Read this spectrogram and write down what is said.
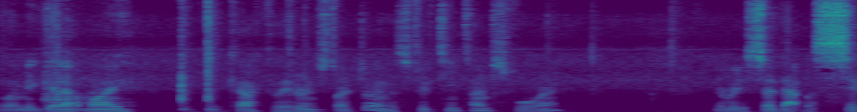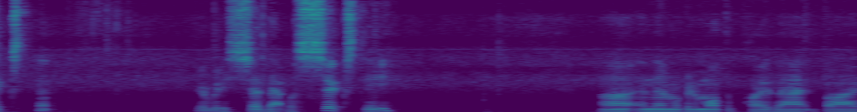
So let me get out my calculator and start doing this. 15 times 4. Everybody said that was 60. Everybody said that was 60. Uh, and then we're going to multiply that by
